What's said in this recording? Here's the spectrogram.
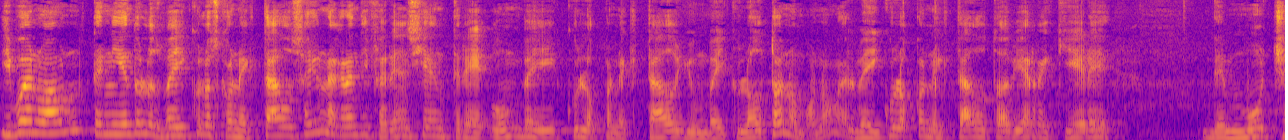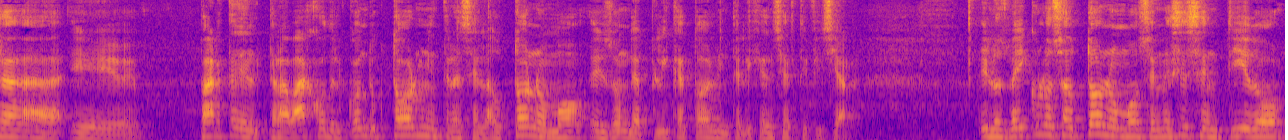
Y bueno, aún teniendo los vehículos conectados, hay una gran diferencia entre un vehículo conectado y un vehículo autónomo, ¿no? El vehículo conectado todavía requiere de mucha eh, parte del trabajo del conductor, mientras el autónomo es donde aplica toda la inteligencia artificial. Y los vehículos autónomos, en ese sentido,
